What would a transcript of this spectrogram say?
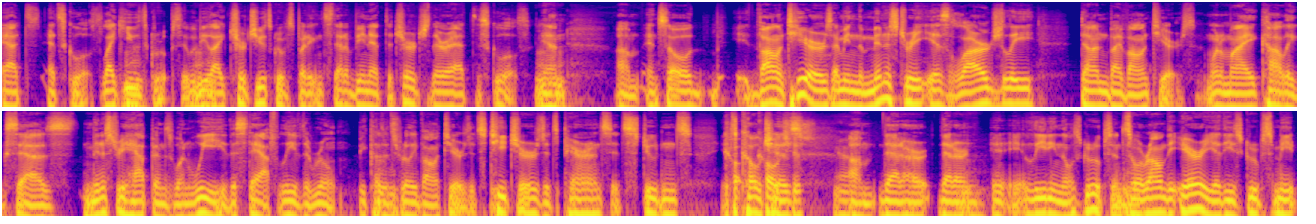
at at schools, like youth groups. It would be like church youth groups, but instead of being at the church, they're at the schools. And um, and so volunteers. I mean, the ministry is largely done by volunteers. One of my colleagues says ministry happens when we, the staff, leave the room because it's really volunteers. It's teachers, it's parents, it's students, it's Co- coaches, coaches, yeah. um, that are that are i- leading those groups. And so around the area, these groups meet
